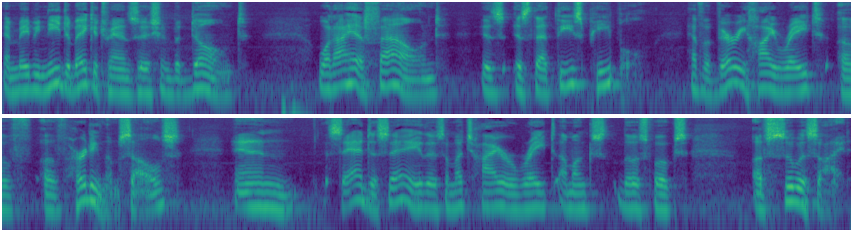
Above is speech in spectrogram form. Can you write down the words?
and maybe need to make a transition but don't. What I have found is is that these people have a very high rate of of hurting themselves and sad to say there's a much higher rate amongst those folks of suicide.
